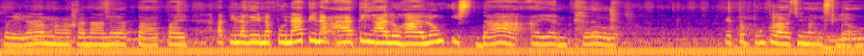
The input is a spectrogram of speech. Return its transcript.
So yan mga kananay at tatay. At ilagay na po natin ang ating halo-halong isda. Ayan po. Ito pong klase ng isda. oh.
